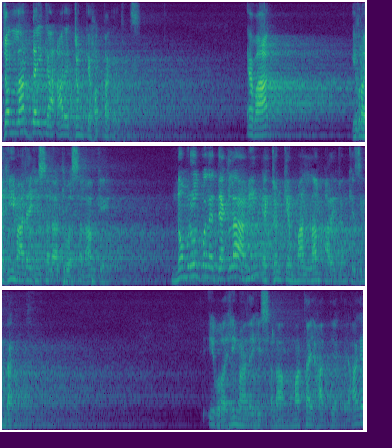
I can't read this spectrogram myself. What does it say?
জল্লাদ দায়িকা আরেকজনকে হত্যা করে ফেলছে। এবার ইব্রাহিম আলহি সালামকে নমরুদ বলে দেখলা আমি, একজনকে মারলাম আর একজনকে জিন্দা করলাম। ইব্রাহিম সালাম মাথায় হাত দিয়ে কয়, আগে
